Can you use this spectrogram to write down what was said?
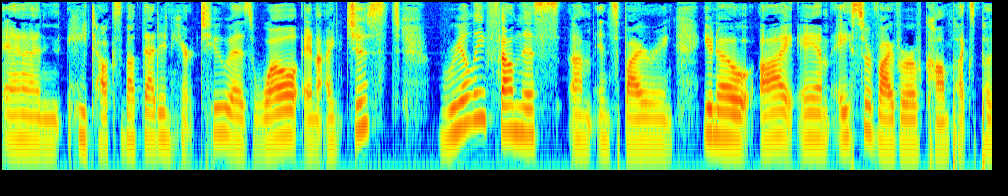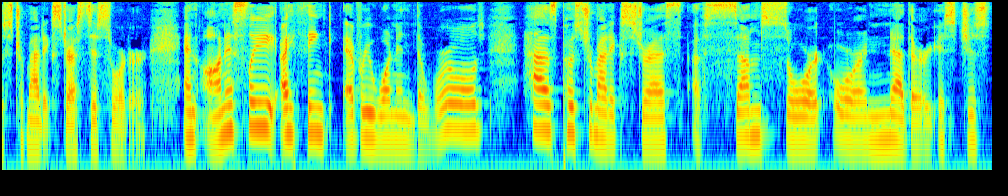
and he talks about that in here too as well. And I just really found this um, inspiring. You know, I am a survivor of complex post traumatic stress disorder. And honestly, I think everyone in the world has post traumatic stress of some sort or another. It's just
